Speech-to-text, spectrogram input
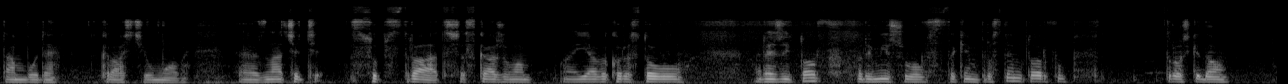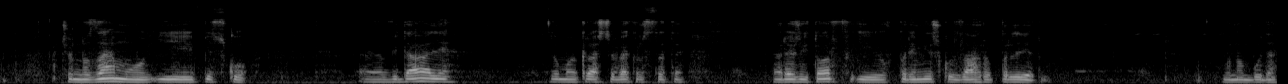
там буде кращі умови. Е, Значить, субстрат, ще скажу вам, е, я використовував рижий торф, перемішував з таким простим торфом, трошки дав чорнозему і піску. Е, В ідеалі, думаю, краще використати рижий торф і в перемішку з агроперлітом. Воно буде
